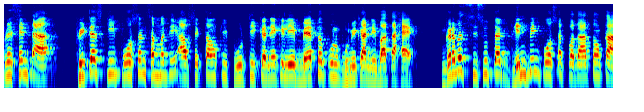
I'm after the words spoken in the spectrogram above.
प्लेसेंटा फिटस की पोषण संबंधी आवश्यकताओं की पूर्ति करने के लिए महत्वपूर्ण भूमिका निभाता है। गर्भ शिशु तक भिन्न भिन्न पोषक पदार्थों का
